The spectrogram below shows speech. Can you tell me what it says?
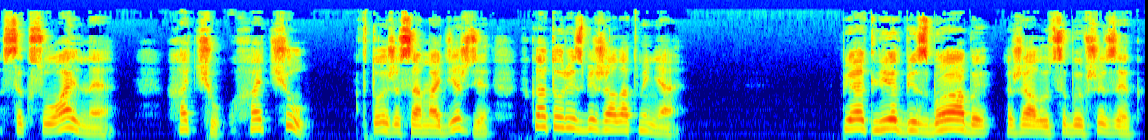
сексуальная. Хочу, хочу. В той же самой одежде, в которой сбежал от меня. «Пять лет без бабы», — жалуется бывший зэк.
